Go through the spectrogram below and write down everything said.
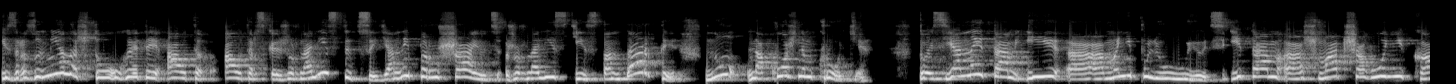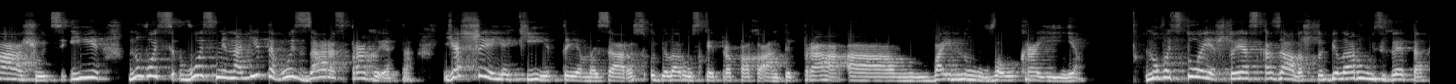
і зразумела что у гэтай аўтар аўтарскай журналістыцы яны парушаюць журналісцкія стандарты ну на кожным кроке то есть яны там і маніпулююць і там а, шмат чаго не кажуць. І ну вось вось менавіта вось зараз про гэта. Яшчэ якія тэмы зараз у беларускай прапаганды про войну ва ўкраіне? Ну вось тое что я сказала что Беларусь гэта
